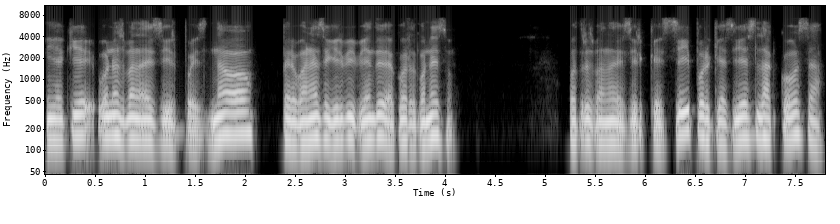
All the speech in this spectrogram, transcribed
Y aquí unos van a decir, pues no, pero van a seguir viviendo de acuerdo con eso. Otros van a decir que sí, porque así es la cosa,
